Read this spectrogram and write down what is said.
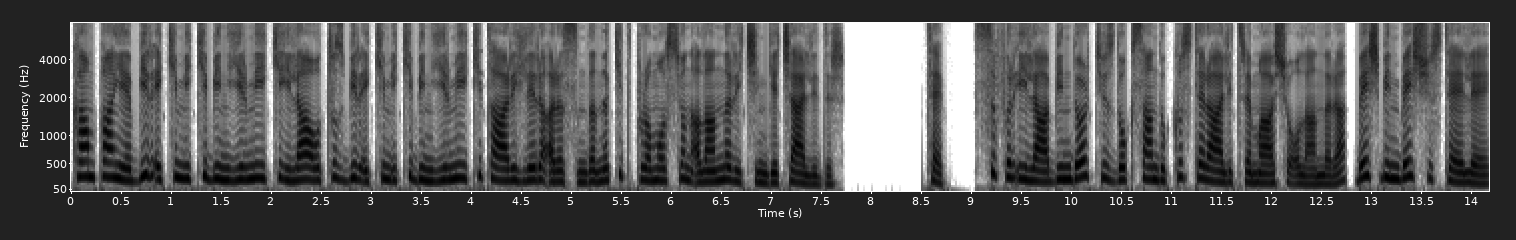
Kampanya 1 Ekim 2022 ila 31 Ekim 2022 tarihleri arasında nakit promosyon alanlar için geçerlidir. TEP 0 ila 1499 teralitre maaşı olanlara 5500 TL,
